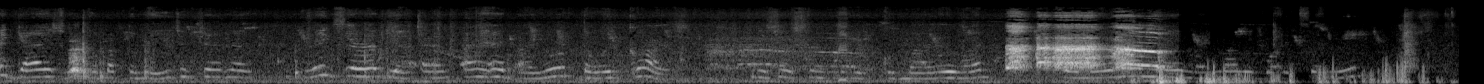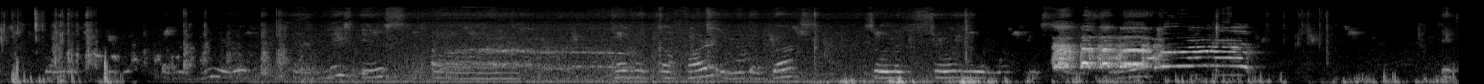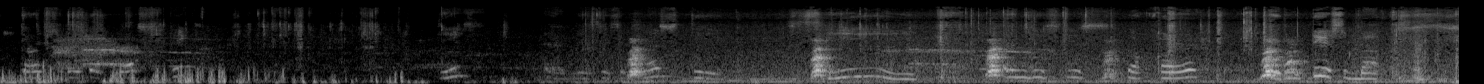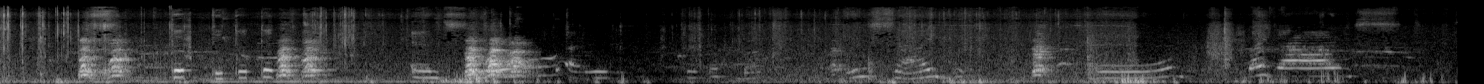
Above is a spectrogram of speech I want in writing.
Hi guys, welcome back to my YouTube channel. Link Sarabia and I have a new toy cars. This is my Camaro one. Camaro my for me. And this is a comic car a. So let's show you what is And this is a plastic. And this is in this box. Tut, tut, tut, tut. And so I will put it back inside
